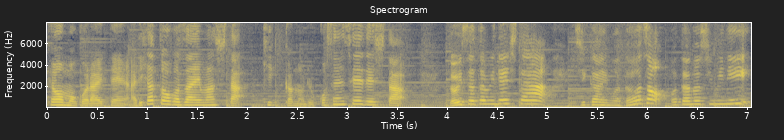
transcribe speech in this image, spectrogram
今日もご来店ありがとうございました。吉花の旅子先生でした。土井さとみでした。次回もどうぞお楽しみに。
